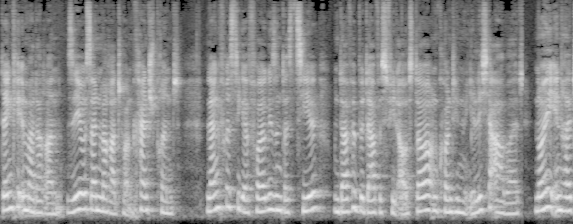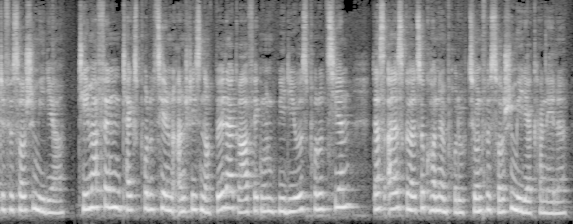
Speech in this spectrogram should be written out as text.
Denke immer daran, SEO ist ein Marathon, kein Sprint. Langfristige Erfolge sind das Ziel und dafür bedarf es viel Ausdauer und kontinuierlicher Arbeit. Neue Inhalte für Social Media. Thema finden, Text produzieren und anschließend noch Bilder, Grafiken und Videos produzieren. Das alles gehört zur Content-Produktion für Social Media Kanäle.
